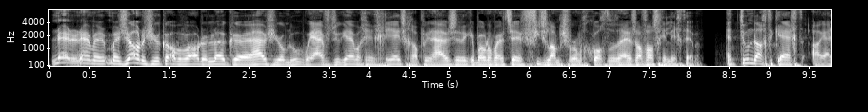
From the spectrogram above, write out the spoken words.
nee, nee, nee, mijn, mijn zoon is hier komen wonen. Een leuk huis hier om de hoek. Maar hij heeft natuurlijk helemaal geen gereedschap in huis. En ik heb ook nog maar twee fietslampjes voor hem gekocht. Want hij zal vast geen licht hebben. En toen dacht ik echt, oh ja,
